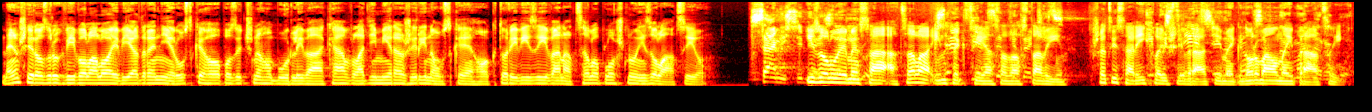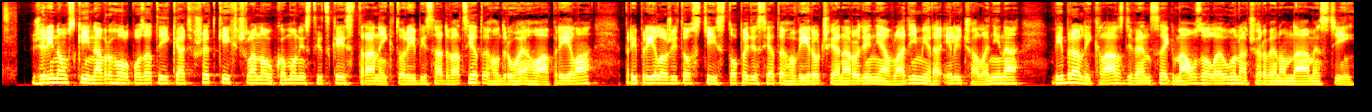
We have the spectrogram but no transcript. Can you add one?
Menší rozruch vyvolalo aj vyjadrenie ruského opozičného búrliváka Vladimíra Žirinovského, ktorý vyzýva na celoplošnú izoláciu. Izolujeme sa a celá infekcia sa zastaví. Všetci sa rýchlejšie vrátime k normálnej práci. Žirinovský navrhol pozatýkať všetkých členov komunistickej strany, ktorí by sa 22. apríla pri príležitosti 150. výročia narodenia Vladimíra Iliča Lenina vybrali klásť vence k mauzoleu na Červenom námestí.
